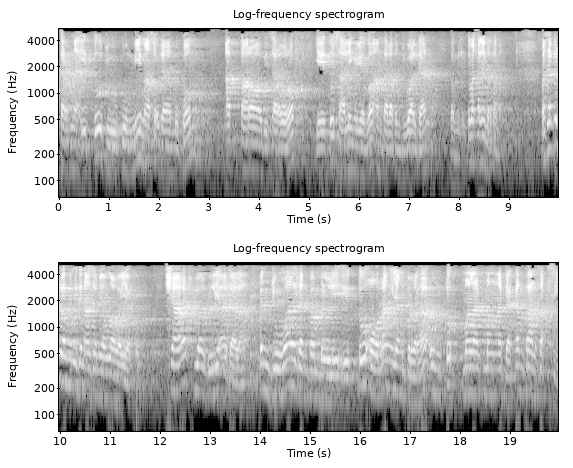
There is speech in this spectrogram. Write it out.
Karena itu dihukumi masuk dalam hukum at-tara secara uruf, yaitu saling ridha antara penjual dan pembeli. Itu masalah yang pertama. Masalah kedua, azani Allah wa iyyakum. Syarat jual beli adalah penjual dan pembeli itu orang yang berhak untuk mengadakan transaksi.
